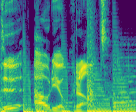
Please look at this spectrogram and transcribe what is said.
De Audiokrant.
